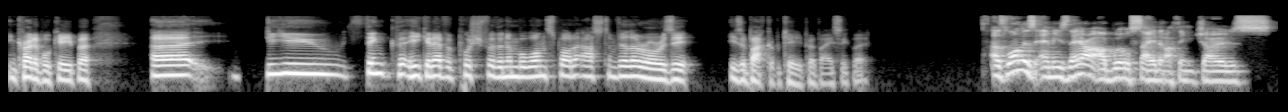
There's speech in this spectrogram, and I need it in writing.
incredible keeper. Uh, do you think that he could ever push for the number one spot at Aston Villa, or is it he's a backup keeper basically? As long as Emi's there, I will say that I think Joe's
